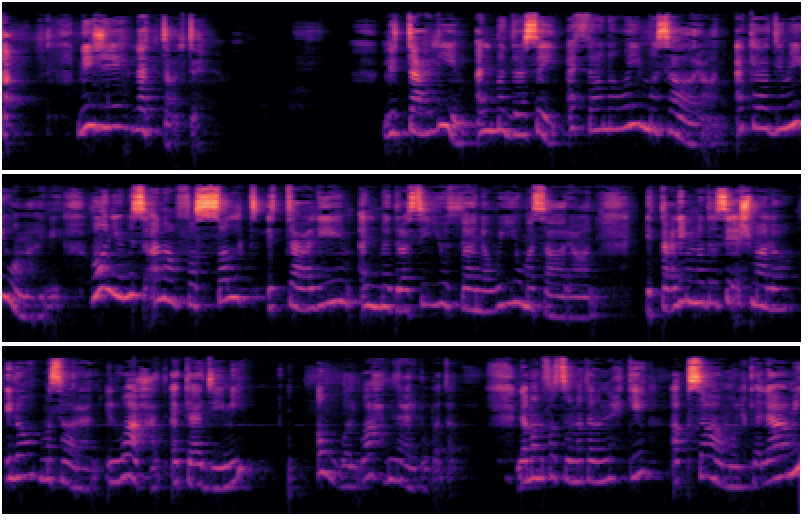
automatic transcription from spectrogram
طيب نيجي للثالثة. للتعليم المدرسي الثانوي مساران أكاديمي ومهني. هون يا مس أنا فصلت التعليم المدرسي الثانوي مساران التعليم المدرسي إيش ماله؟ إله مساران الواحد أكاديمي أول واحد نعرفه بدل. لما نفصل مثلا نحكي أقسام الكلام.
